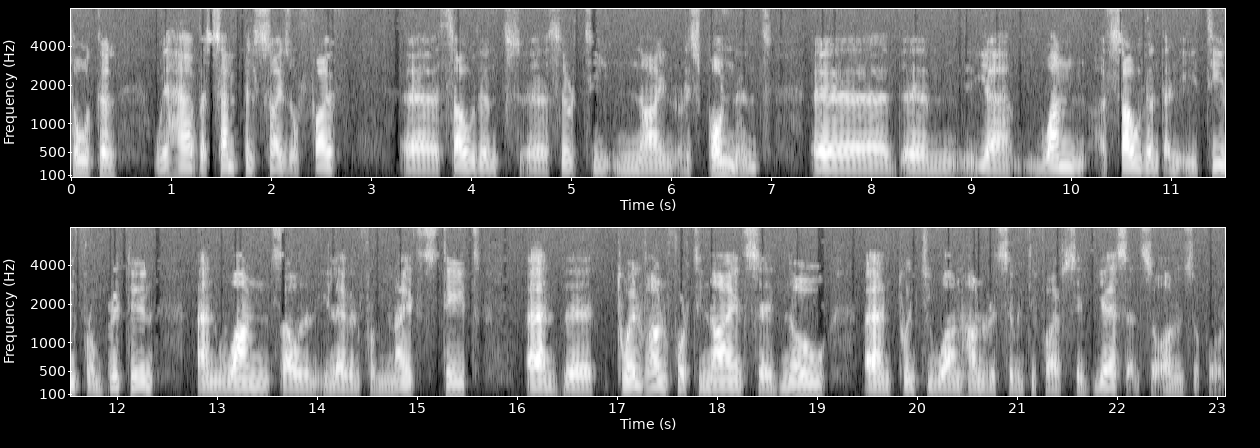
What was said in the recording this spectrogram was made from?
total we have a sample size of 5,039 respondents uh, um, yeah, 1,018 from Britain and 1,011 from United States and uh, 1249 said no and 2175 said yes and so on and so forth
